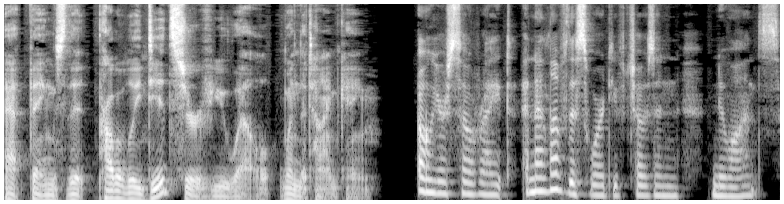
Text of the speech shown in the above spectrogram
at things that probably did serve you well when the time came. Oh, you're so right. And I love this word you've chosen, nuance,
